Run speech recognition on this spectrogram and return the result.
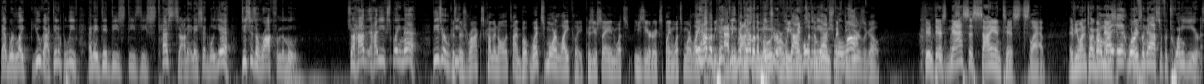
that were like you guys didn't believe, and they did these these these tests on it, and they said, well, yeah, this is a rock from the moon. So how do, how do you explain that? These are Because the- there's rocks coming all the time. But what's more likely? Because you're saying what's easier to explain. What's more likely? have a we pic- haven't gone have to the moon, or the we went to the the moon 50 rock. years ago. Dude, there's NASA scientists lab. If you want to talk about well, my aunt worked there's for NASA for 20 years.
